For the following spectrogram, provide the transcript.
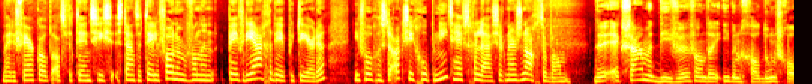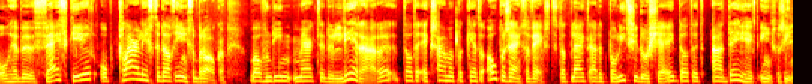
Bij de verkoopadvertenties staat het telefoonnummer van een PvdA-gedeputeerde... die volgens de actiegroep niet heeft geluisterd naar zijn achterban. De examendieven van de Ibn Galdoenschool hebben vijf keer op klaarlichte dag ingebroken. Bovendien merkten de leraren dat de examenpakketten open zijn geweest. Dat blijkt uit het politiedossier dat het AD heeft ingezien.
